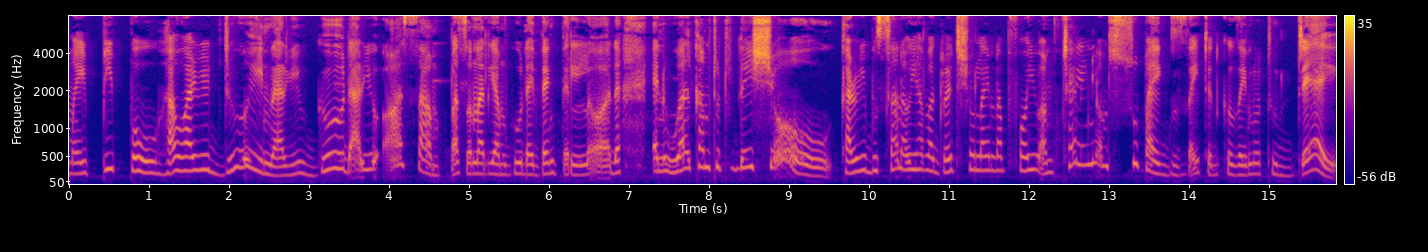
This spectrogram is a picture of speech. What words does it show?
My people, how are you doing? Are you good? Are you awesome? Personally, I'm good. I thank the Lord. And welcome to today's show. Karibu sana. We have a great show lined up for you. I'm telling you, I'm super excited because I know today,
